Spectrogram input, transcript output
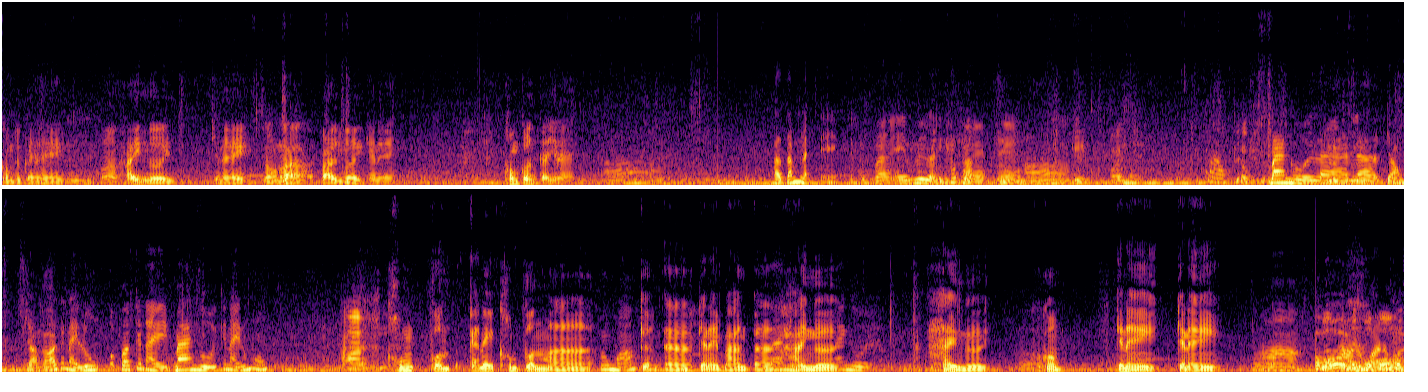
Không được cái này. Ừ. Ờ, hai người cái này. Ba, ba người cái này. Không con cây này. À. ba tấm lại ba em với lại khách hả? ừ. ừ. à. ba người là là chọn chọn gói cái này luôn. Ờ, ba cái này ba người cái này đúng không? À, không con cái này không con mà. Không hả? Cái, à, cái này ba, à, hai người hai người. Hai người à. không? Cái này cái này. À, à, à đúng rồi, đúng rồi.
